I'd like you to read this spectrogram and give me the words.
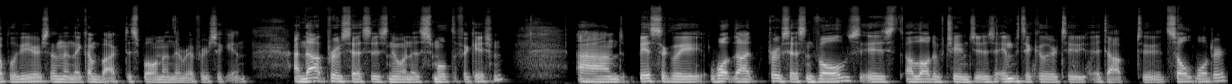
couple of years, and then they come back to spawn in the rivers again, and that process is known as smoltification. And basically, what that process involves is a lot of changes, in particular to adapt to salt water.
